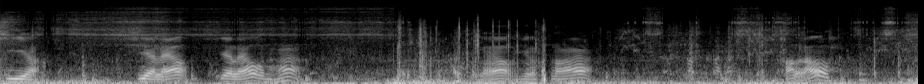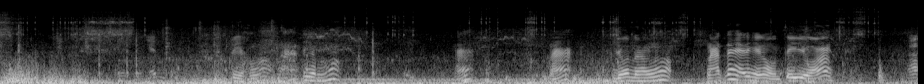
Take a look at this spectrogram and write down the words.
เชี่ยเชี่ยแล้วเชี่ยแล้วนะเชี่ยแล้วเชี่ยแล้วนะขันแล้วเย็นเตียงนอกนะเตียงนอกนะนะโยนไปข้างนอกนัดน่าจะเห็นผมตีอยู่มั้งนะ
